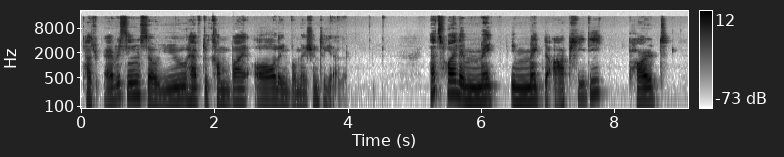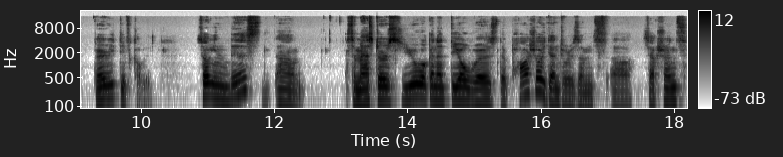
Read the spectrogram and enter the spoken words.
touch everything. So you have to combine all the information together. That's why they make it make the RPD part very difficult. So in this um, semesters, you are gonna deal with the partial edentulisms uh, sections,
